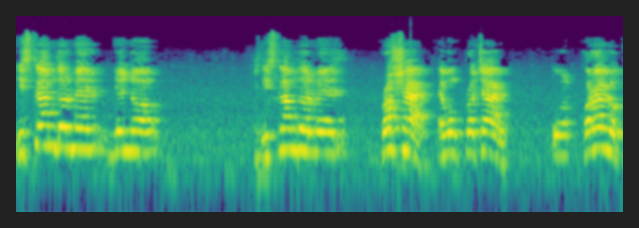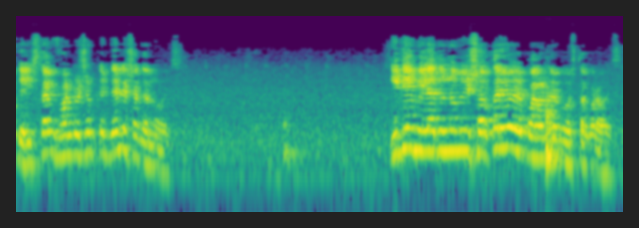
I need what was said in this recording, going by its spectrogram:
ইসলাম ধর্মের জন্য ইসলাম ধর্মের প্রসার এবং প্রচার করার লক্ষ্যে ইসলামিক ফাউন্ডেশনকে ঢেলে সাজানো হয়েছে। ঈদে মিলাদুন্নবী সরকারিভাবে পালনের ব্যবস্থা করা হয়েছে।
